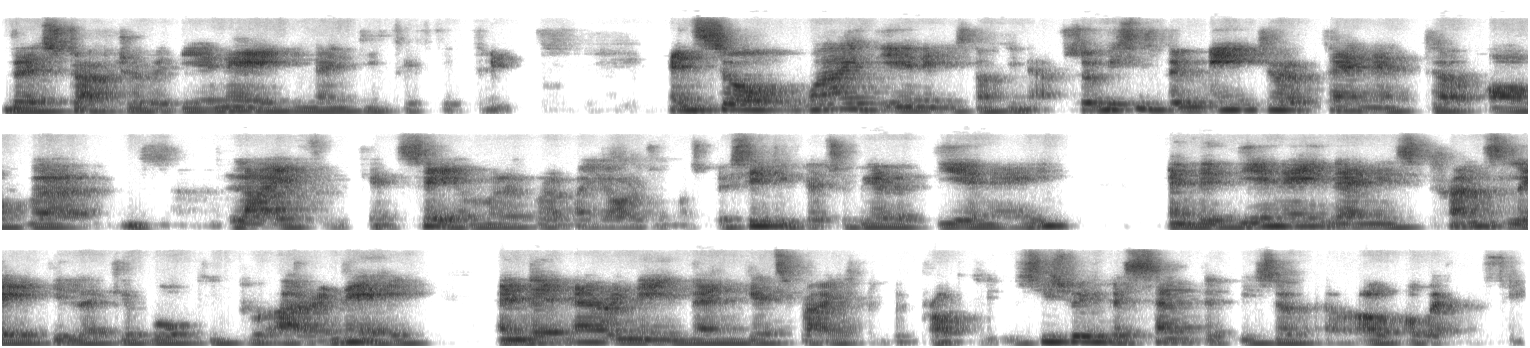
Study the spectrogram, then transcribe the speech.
the structure of the DNA in 1953. And so why DNA is not enough? So this is the major tenet of uh, life, we can say, or molecular biology more specifically. So we have a DNA, and the DNA then is translated like a book into RNA, and the RNA then gets rise to the protein. This is really the centerpiece of, of, of everything.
